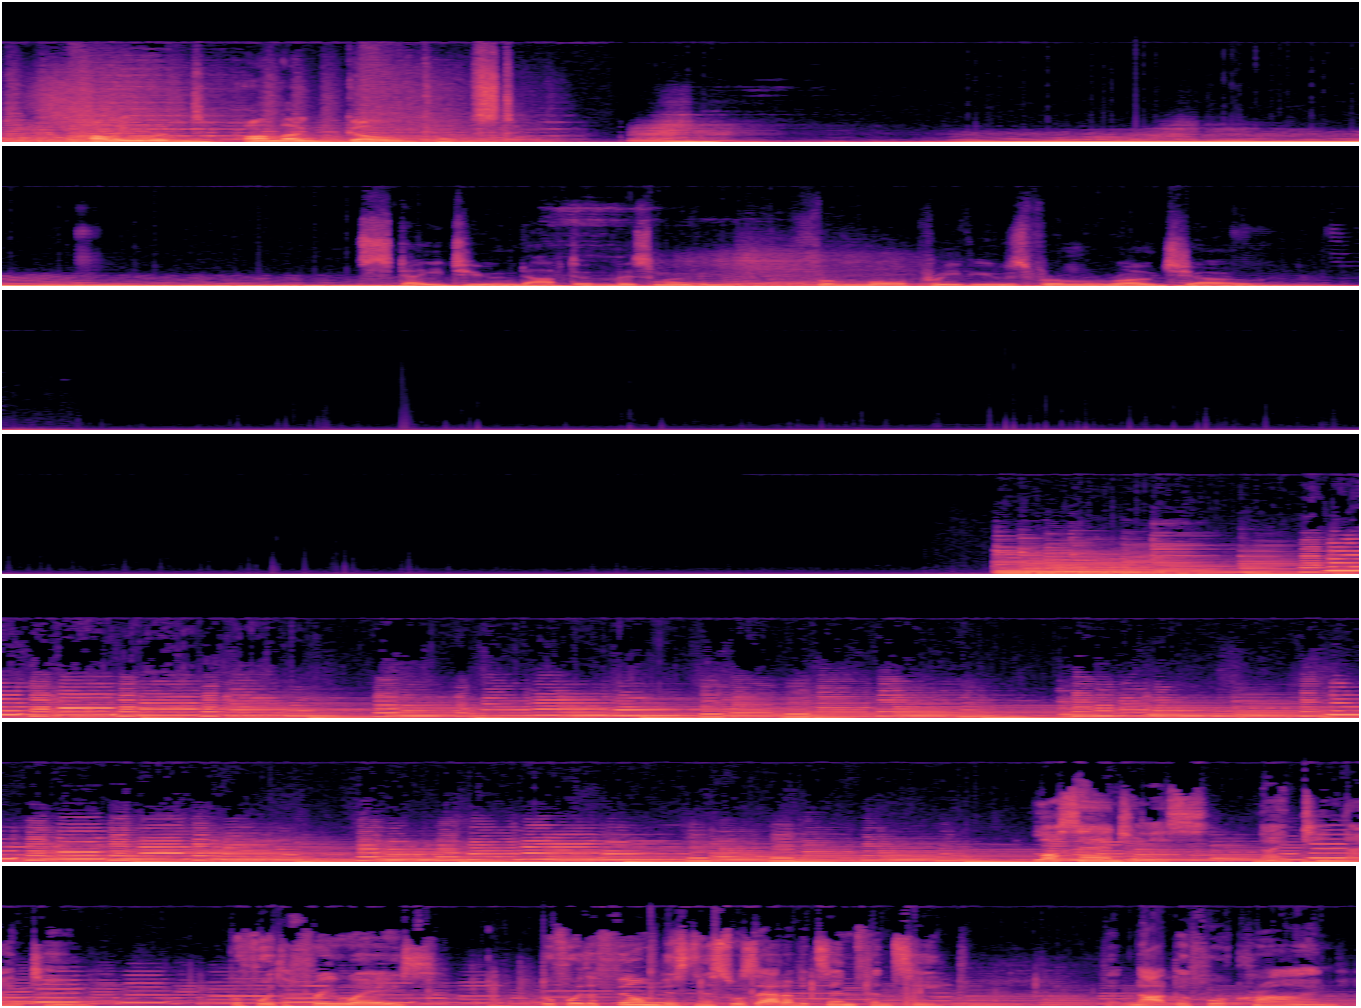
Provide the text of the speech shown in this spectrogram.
Hollywood on the Gold Coast. Stay tuned after this movie for more previews from Roadshow. Los Angeles, 1919. Before the freeways, before the film business was out of its infancy, but not before crime.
